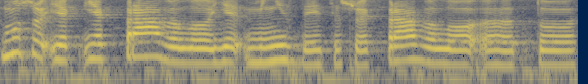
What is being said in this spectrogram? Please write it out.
Тому що, як, як правило, є, мені здається, що як правило, е, то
